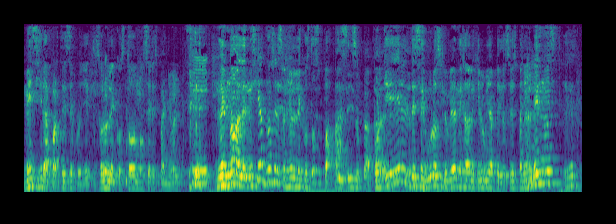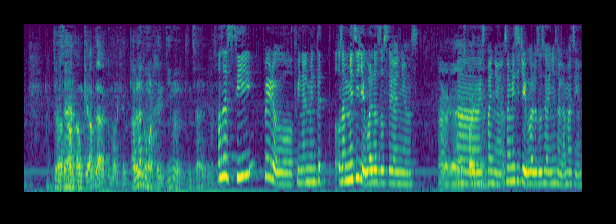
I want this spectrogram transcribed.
Messi era parte de ese proyecto, solo le costó no ser español. Sí. Le- no, le, ni siquiera no ser español, le costó su papá. Sí, su papá. Porque él de seguro si lo hubieran dejado elegir hubiera pedido ser español. Sí. Él no es, es- o A- sea, a- aunque habla como argentino. habla como argentino, quién sabe. o sea, O sea, sí, pero finalmente, o sea, Messi llegó a los 12 años a, a a España. España. O sea, Messi llegó a los 12 años a la Masia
